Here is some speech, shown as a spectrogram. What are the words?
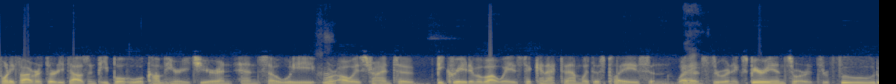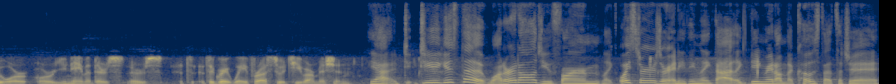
25 or 30,000 people who will come here each year, and and so we huh. we're always trying to be creative about ways to connect them with this place, and whether right. it's through an experience or through food or or you name it. There's there's it's it's a great way for us to achieve our mission. Yeah. Do, do you use the water at all? Do you farm like oysters or anything like that? Like being right on the coast, that's such a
